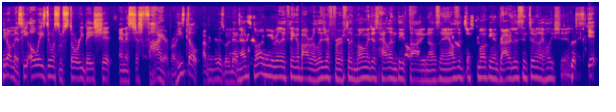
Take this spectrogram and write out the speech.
He don't miss. He always doing some story based shit, and it's just fire, bro. He's dope. I mean, it is what it Yeah, is. that story made me really think about religion for a split moment, just hell in deep thought. You know what I'm saying? I was just smoking and driving, listening to it, like, holy shit. the Like, skit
